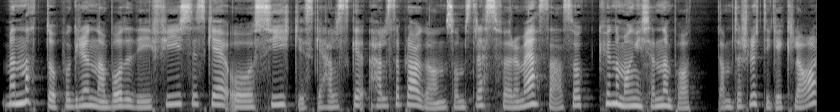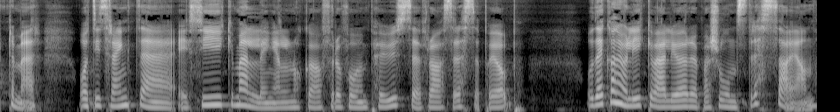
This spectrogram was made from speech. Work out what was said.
Men nettopp pga. både de fysiske og psykiske helse helseplagene som stress fører med seg, så kunne mange kjenne på at de til slutt ikke klarte mer, og at de trengte ei sykemelding eller noe for å få en pause fra stresset på jobb. Og det kan jo likevel gjøre personen stressa igjen,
